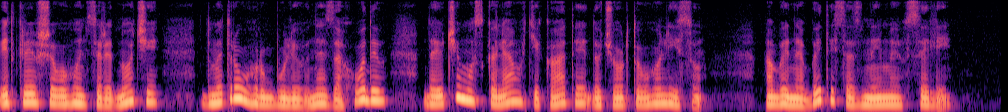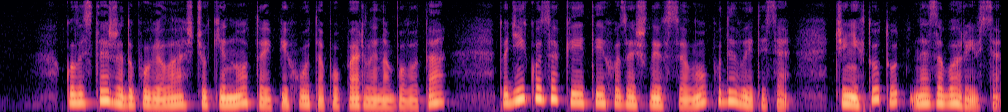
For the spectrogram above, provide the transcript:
Відкривши вогонь серед ночі, Дмитро в Горбулів не заходив, даючи москалям втікати до чортового лісу, аби не битися з ними в селі. Коли стежа доповіла, що кінота і піхота поперли на болота, тоді козаки тихо зайшли в село подивитися, чи ніхто тут не забарився.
